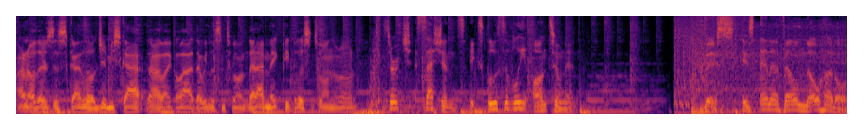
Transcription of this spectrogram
I don't know, there's this guy, Little Jimmy Scott, that I like a lot that we listen to on, that I make people listen to on the road. Search Sessions exclusively on TuneIn. This is NFL No Huddle,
